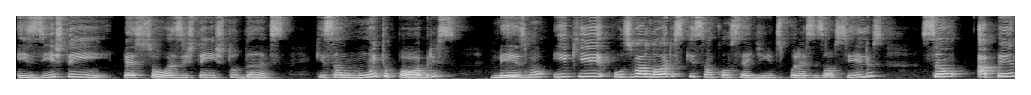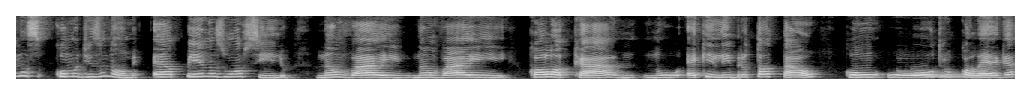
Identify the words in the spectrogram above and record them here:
existem pessoas, existem estudantes que são muito pobres mesmo e que os valores que são concedidos por esses auxílios são apenas, como diz o nome, é apenas um auxílio, não vai não vai colocar no equilíbrio total com o outro colega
